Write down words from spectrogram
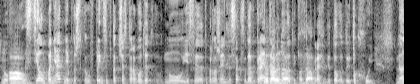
Ну, Ау. с телом понятнее, потому что, как бы, в принципе, так часто работает, ну, если это предложение для секса, да, в Грайндере ну, да, много да, таких да. фотографий, где только, только хуй. Но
